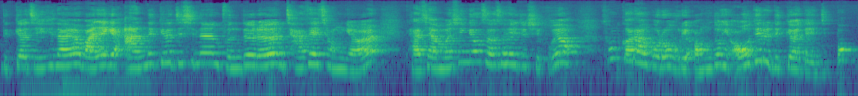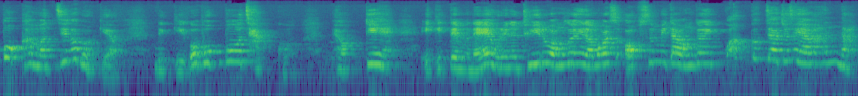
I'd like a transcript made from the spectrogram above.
느껴지시나요? 만약에 안 느껴지시는 분들은 자세 정렬 다시 한번 신경 써서 해주시고요. 손가락으로 우리 엉덩이 어디를 느껴야 되는지 뽁뽁 한번 찍어 볼게요. 느끼고 복부 잡고 벽 뒤에 있기 때문에 우리는 뒤로 엉덩이 넘어갈 수 없습니다. 엉덩이 꽉꽉 짜주세요. 하나.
